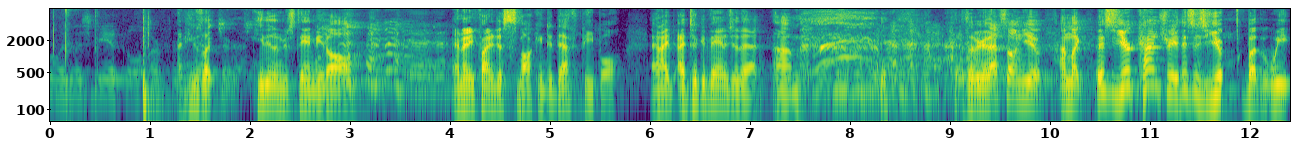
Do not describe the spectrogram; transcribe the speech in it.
people in this vehicle are And he was like, he didn't understand me at all. and then he finally just talking to deaf people. And I, I took advantage of that. Um, so figured, that's on you. I'm like, this is your country, this is your. But we,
